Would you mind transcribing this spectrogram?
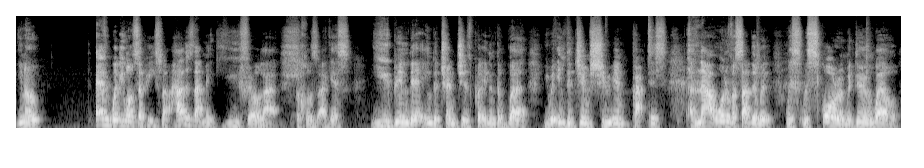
you know everybody wants a piece now. How does that make you feel like? Because I guess. You've been there in the trenches, putting in the work. You were in the gym shooting, practice, and now all of a sudden we're, we're, we're scoring, we're doing well,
